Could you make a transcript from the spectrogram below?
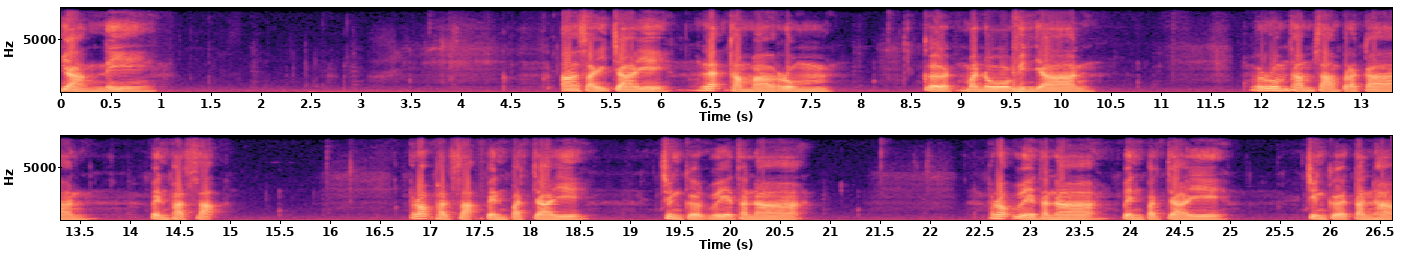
อย่างนี้ อาศัยใจและธรรมารมณ์ เกิดมโนวิญญาณ รวมทำสามประการเป็นผัสสะ เพราะผัสสะเป็นปัจจัย จึงเกิดเวทนา เพราะเวทนาเป็นปัจจัย จึงเกิดตัณหา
